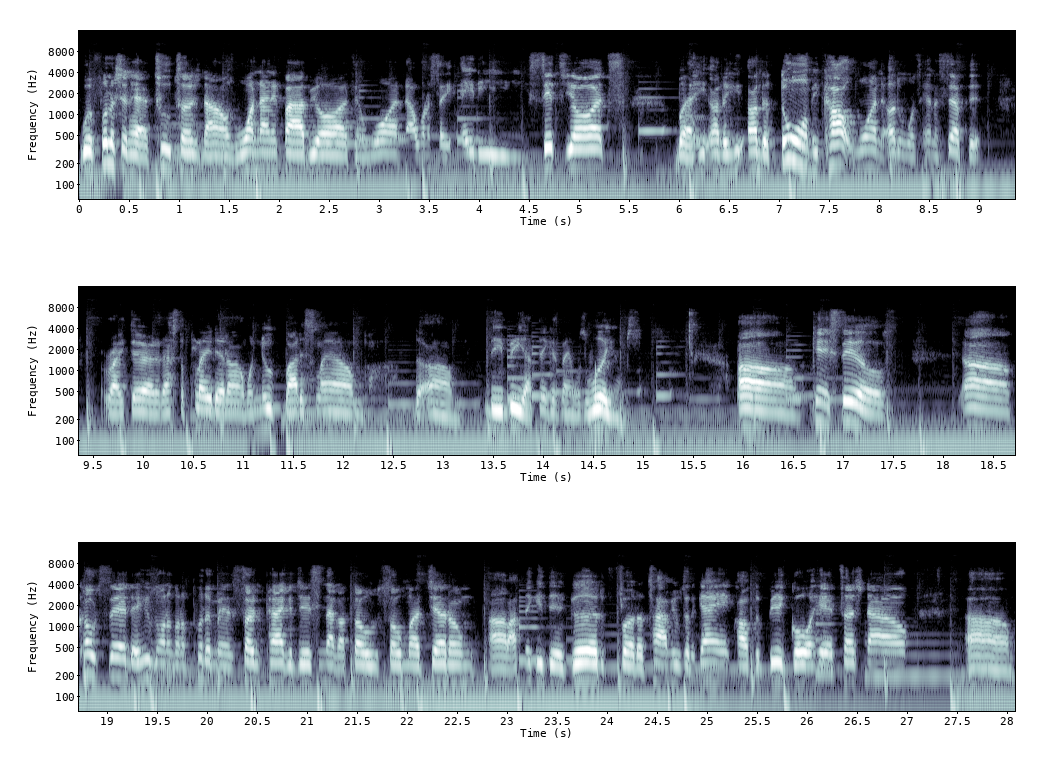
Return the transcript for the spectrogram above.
Will Fuller should have two touchdowns, 195 yards and one I want to say 86 yards. But he under he underthrew him. He caught one. The other one was intercepted. Right there. That's the play that um when Nuke body slammed the um DB. I think his name was Williams. Um, Kenny Stills. Uh, coach said that he was only going to put him in certain packages. He's not going to throw so much at him. Um, I think he did good for the time he was in the game. Caught the big go-ahead touchdown. Um,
